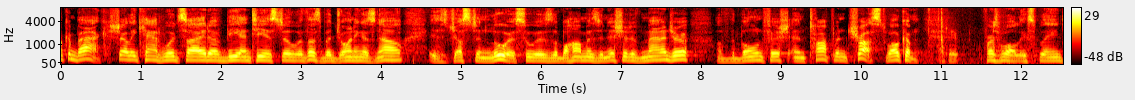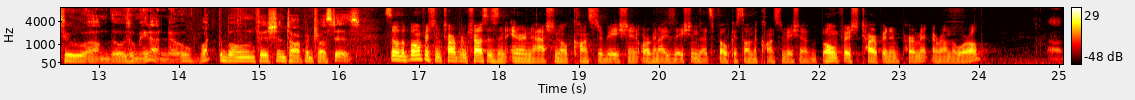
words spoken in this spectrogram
Welcome back. Shelley Cant Woodside of BNT is still with us, but joining us now is Justin Lewis, who is the Bahamas Initiative Manager of the Bonefish and Tarpon Trust. Welcome. Thank you. First of all, explain to um, those who may not know what the Bonefish and Tarpon Trust is. So the Bonefish and Tarpon Trust is an international conservation organization that's focused on the conservation of bonefish, tarpon, and permit around the world. Um,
